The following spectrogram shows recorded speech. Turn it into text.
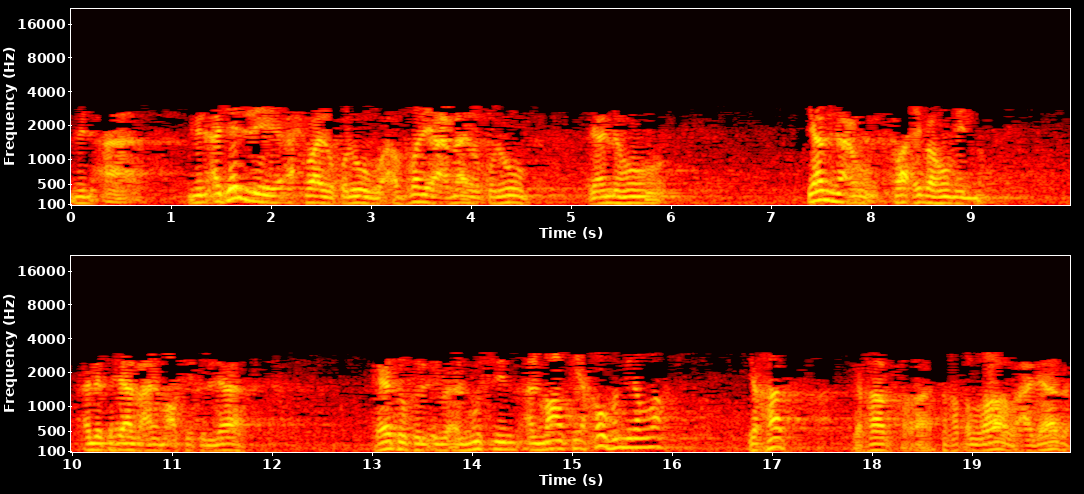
من من أجل أحوال القلوب وأفضل أعمال القلوب لأنه يمنع صاحبه من الاقدام على معصية الله. فيترك المسلم المعصية خوفا من الله. يخاف يخاف سخط الله وعذابه.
